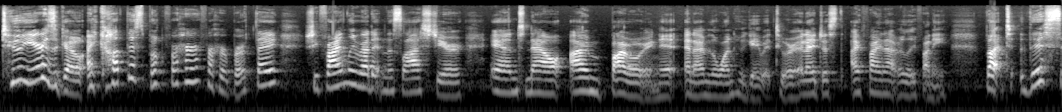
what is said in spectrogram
two years ago, I got this book for her for her birthday. She finally read it in this last year, and now I'm borrowing it, and I'm the one who gave it to her. And I just, I find that really funny. But this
